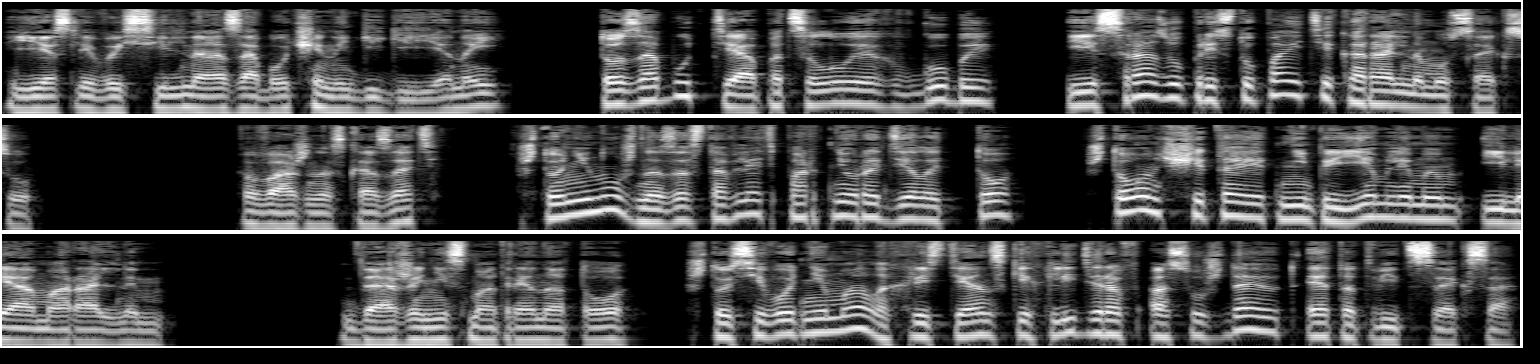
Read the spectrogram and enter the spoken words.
Если вы сильно озабочены гигиеной, то забудьте о поцелуях в губы и сразу приступайте к оральному сексу. Важно сказать, что не нужно заставлять партнера делать то, что он считает неприемлемым или аморальным. Даже несмотря на то, что сегодня мало христианских лидеров осуждают этот вид секса.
